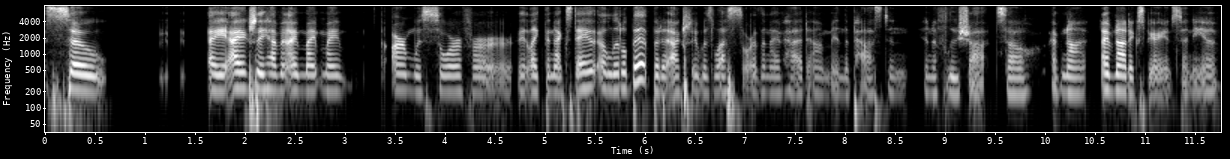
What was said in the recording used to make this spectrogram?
so I, I actually haven't. I my my arm was sore for like the next day a little bit, but it actually was less sore than I've had um, in the past in, in a flu shot. So I've not I've not experienced any of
